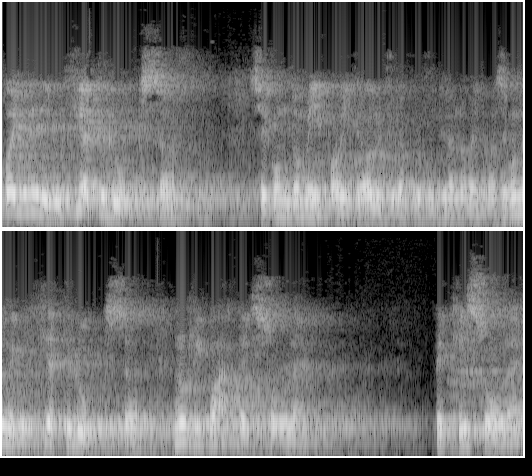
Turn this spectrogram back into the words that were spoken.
Poi vedete che il fiat lux, secondo me, poi i teologi lo approfondiranno meglio, ma secondo me quel fiat lux non riguarda il sole, perché il sole,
